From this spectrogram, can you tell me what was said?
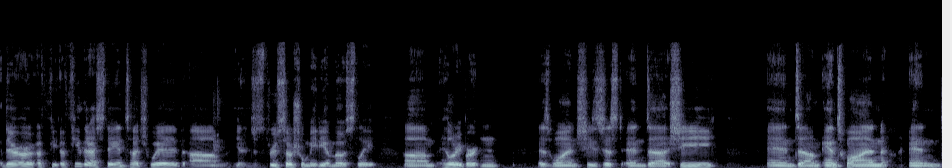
there are a few, a few that I stay in touch with, um, you know, just through social media mostly. Um, Hilarie Burton is one. She's just and uh, she and um, Antoine and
